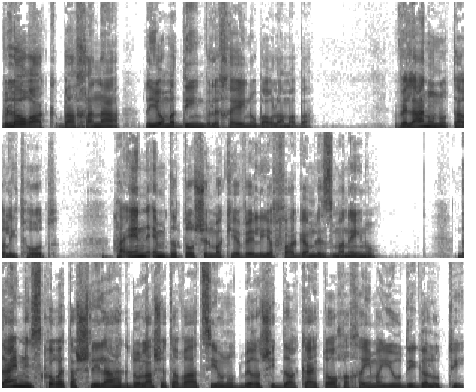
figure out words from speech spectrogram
ולא רק בהכנה ליום הדין ולחיינו בעולם הבא. ולנו נותר לתהות, האין עמדתו של מקיאוולי יפה גם לזמננו? די אם נזכור את השלילה הגדולה שטבעה הציונות בראשית דרכה את אורח החיים היהודי-גלותי.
